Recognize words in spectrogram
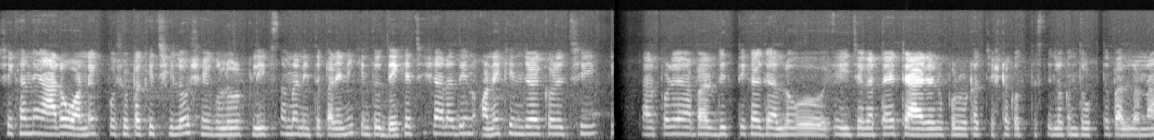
সেখানে আরও অনেক পশু পাখি ছিল, সেগুলোর ক্লিপস আমরা নিতে পারিনি, কিন্তু দেখেছি সারাদিন, অনেক এনজয় করেছি। তারপরে আবার ঋত্বিকা গেল, এই জায়গাটায় টায়ারের উপর ওঠার চেষ্টা করতেছিল, কিন্তু উঠতে পারল না।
